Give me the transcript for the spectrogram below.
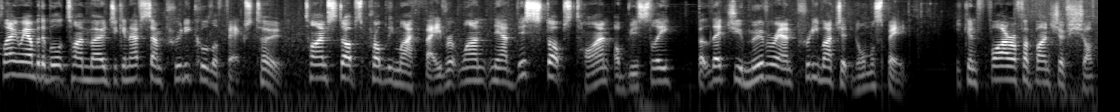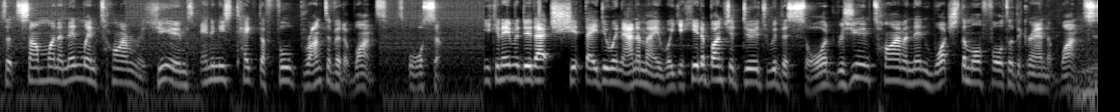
Playing around with the bullet time modes, you can have some pretty cool effects too. Time stop's probably my favourite one. Now this stops time, obviously, but lets you move around pretty much at normal speed. You can fire off a bunch of shots at someone and then when time resumes, enemies take the full brunt of it at once. It's awesome. You can even do that shit they do in anime where you hit a bunch of dudes with a sword, resume time and then watch them all fall to the ground at once.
